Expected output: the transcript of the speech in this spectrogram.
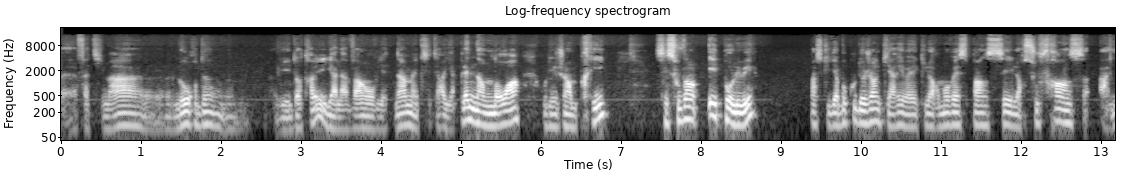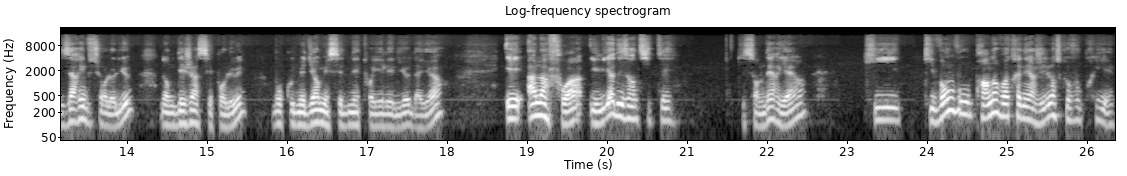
ben, Fatima, euh, Lourdes, y a d'autres il y a l'avant au Vietnam, etc. Il y a plein d'endroits où les gens prient. C'est souvent épollué, parce qu'il y a beaucoup de gens qui arrivent avec leurs mauvaises pensées, leurs souffrances, ah, ils arrivent sur le lieu, donc déjà c'est pollué. Beaucoup de médiums essaient de nettoyer les lieux d'ailleurs. Et à la fois, il y a des entités qui sont derrière, qui vont vous prendre votre énergie lorsque vous priez.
